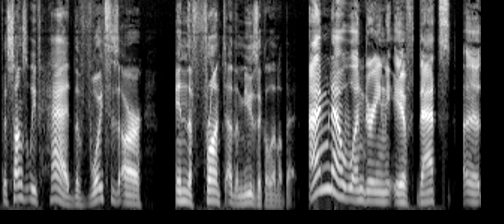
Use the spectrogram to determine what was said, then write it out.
the songs that we've had, the voices are in the front of the music a little bit. I'm now wondering if that's a,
